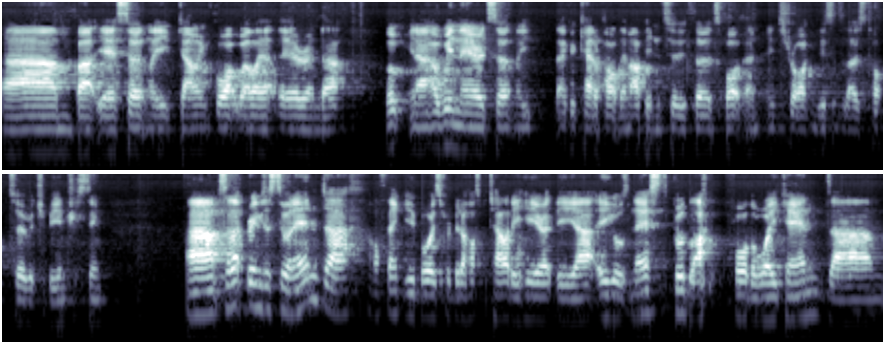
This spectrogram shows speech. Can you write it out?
Um, but yeah, certainly going quite well out there. And uh, look, you know, a win there, it certainly they could catapult them up into third spot and in striking distance of those top two, which would be interesting. Uh, so that brings us to an end. Uh, I'll thank you boys for a bit of hospitality here at the uh, Eagles Nest. Good luck for the weekend. Um,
